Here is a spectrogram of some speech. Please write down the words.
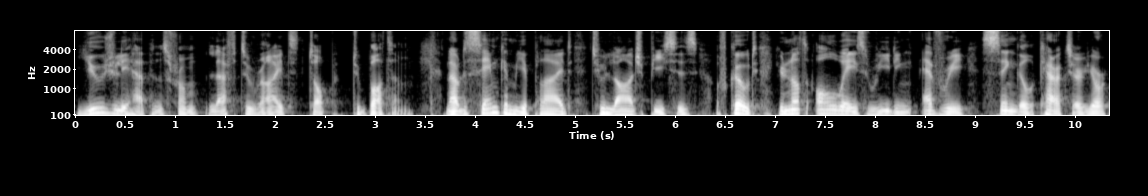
usually happens from left to right, top to bottom. Now, the same can be applied to large pieces of code. You're not always reading every single character, you're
